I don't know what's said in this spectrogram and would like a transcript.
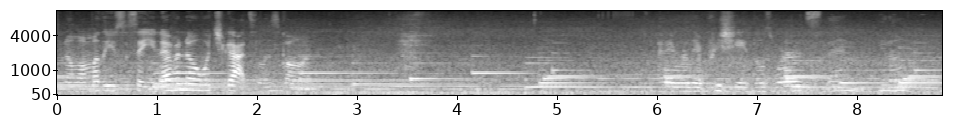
You know, my mother used to say, you never know what you got till it's gone. I didn't really appreciate those words then, you know?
